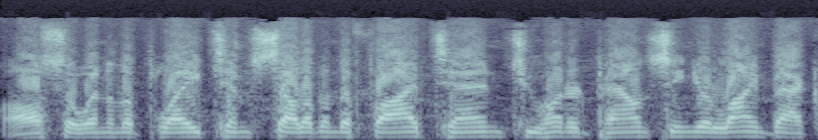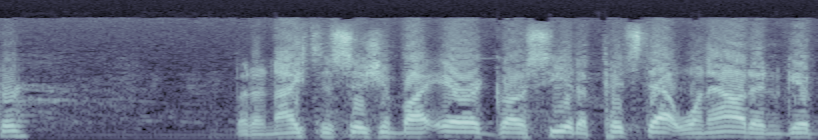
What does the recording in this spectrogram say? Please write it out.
Also into the play, Tim Sullivan, the 5'10, 200 pound senior linebacker. But a nice decision by Eric Garcia to pitch that one out and give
